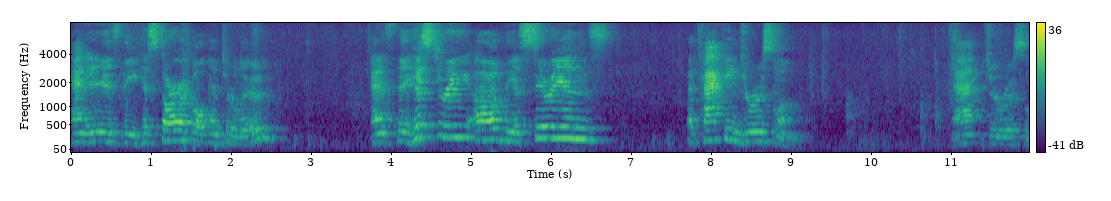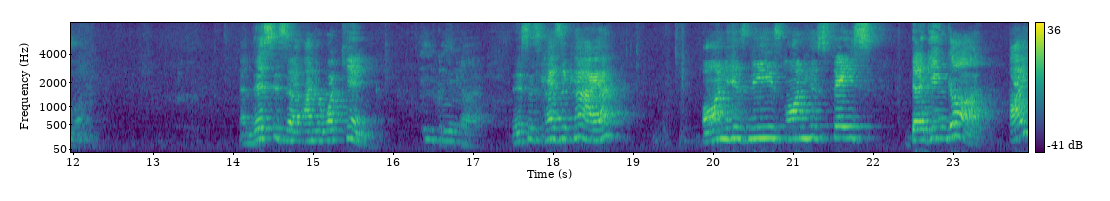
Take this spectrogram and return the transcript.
and it is the historical interlude, and it's the history of the Assyrians attacking Jerusalem at Jerusalem. And this is uh, under what king? Hezekiah. This is Hezekiah on his knees, on his face, begging God. I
